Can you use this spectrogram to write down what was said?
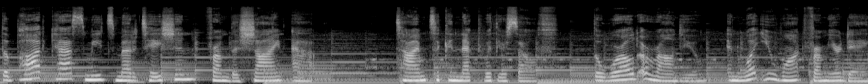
the podcast meets meditation from the Shine app. Time to connect with yourself, the world around you, and what you want from your day.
